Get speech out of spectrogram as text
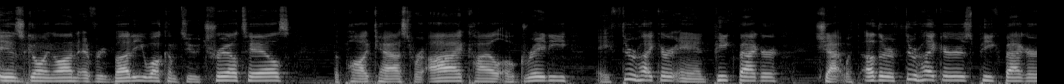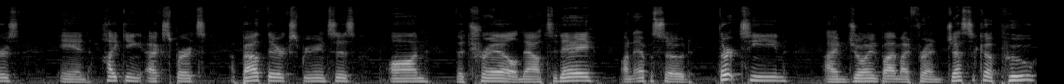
What is going on, everybody? Welcome to Trail Tales, the podcast where I, Kyle O'Grady, a through hiker and peak bagger, chat with other through hikers, peak baggers, and hiking experts about their experiences on the trail. Now, today, on episode 13, I'm joined by my friend Jessica Pu,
